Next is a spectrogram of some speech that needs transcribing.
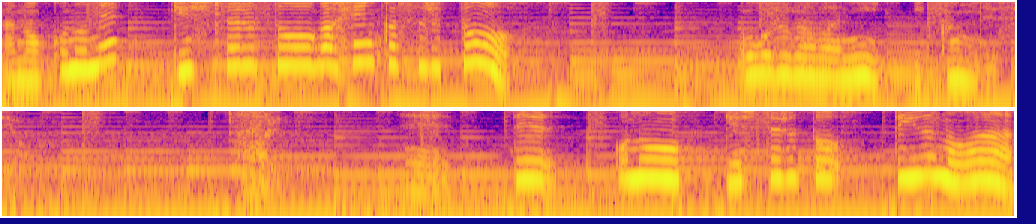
うん、あのこのねゲシュタルトが変化するとゴール側に行くんですよ。はい。えーでこのゲシュタルトっていうのは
